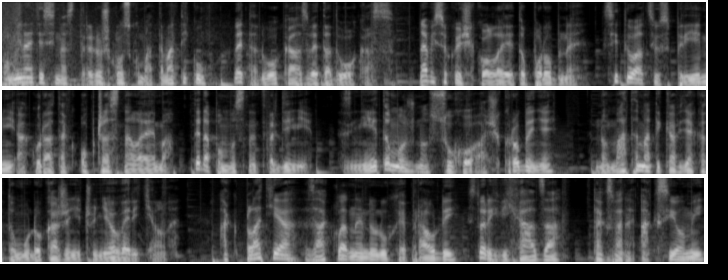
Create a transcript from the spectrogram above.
Pomínajte si na stredoškolskú matematiku? Veta dôkaz, veta dôkaz. Na vysokej škole je to podobné. Situáciu spríjemní akurát tak občasná léma, teda pomocné tvrdenie. Znie to možno sucho až krobene, no matematika vďaka tomu dokáže niečo neuveriteľné. Ak platia základné jednoduché pravdy, z ktorých vychádza tzv. axiómy,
